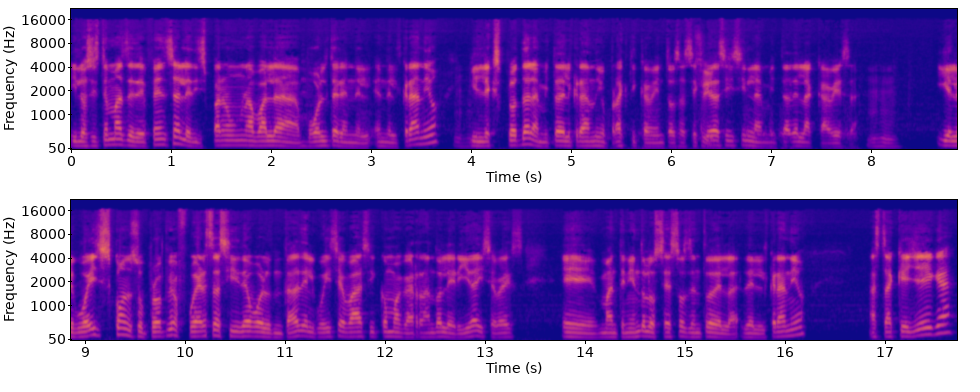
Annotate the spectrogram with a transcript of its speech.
y los sistemas de defensa le disparan una bala Volter en el, en el cráneo y le explota la mitad del cráneo prácticamente, o sea, se queda así sin la mitad de la cabeza. Y el güey con su propia fuerza así de voluntad, el güey se va así como agarrando la herida y se va eh, manteniendo los sesos dentro del cráneo hasta que llega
